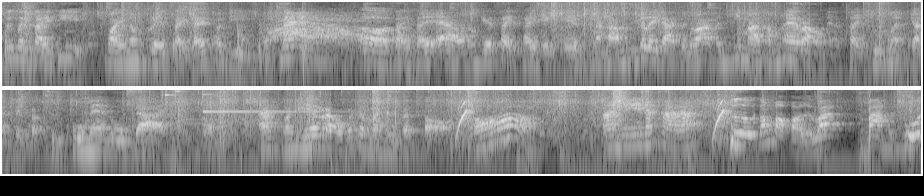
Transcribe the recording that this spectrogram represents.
ซึ่งเป็นไซส์ที่วัยน้องเกรซใส่ได้พอดี แม่แอน เออใส่ไซส์ L น้องเกสใส่ไซส์ XS นะคะ มันก็เลยกลายเป็นว่าเป็นที่มาทำให้เราเนี่ยใส่ชุดเหมือนกันเป็นแบบชุดคู่แม่ลูกได้เนาะอะวันนี้เราก็จะมาดูกันต่ออ๋ออันนี้นะคะ คือต้องบอกก่อนเลยว่า บางชุด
